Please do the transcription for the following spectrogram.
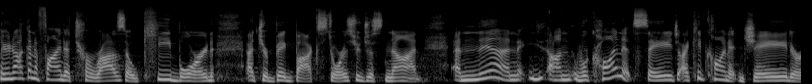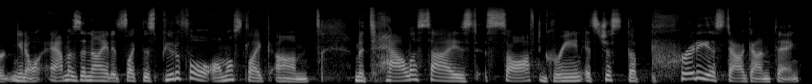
You're not gonna find a terrazzo keyboard at your big box stores, you're just not. And then, we're calling it sage, I keep calling it jade or, you know, Amazonite. It's like this beautiful, almost like um, metallicized soft green. It's just the prettiest doggone thing.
